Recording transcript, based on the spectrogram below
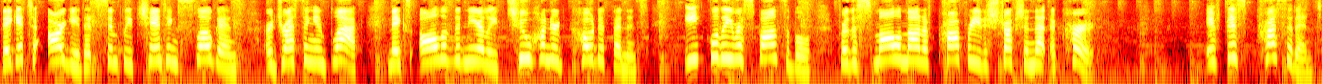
they get to argue that simply chanting slogans or dressing in black makes all of the nearly 200 co defendants equally responsible for the small amount of property destruction that occurred. If this precedent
